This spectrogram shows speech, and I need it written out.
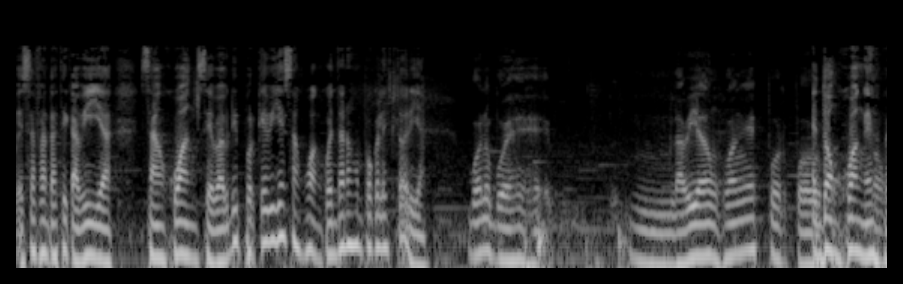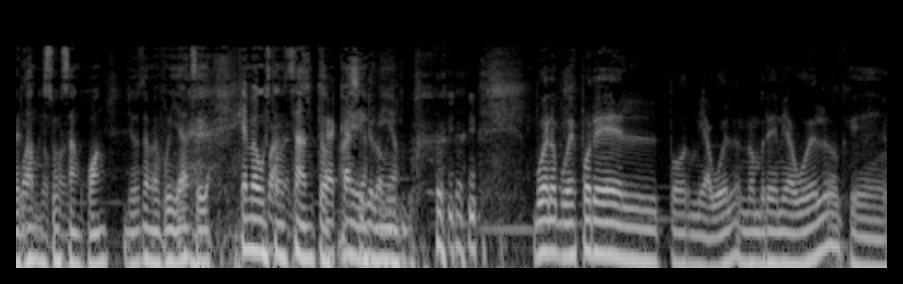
esa fantástica villa San Juan se va a abrir. ¿Por qué Villa San Juan? Cuéntanos un poco la historia. Bueno, pues eh, mm, la vía Don Juan es por... por Eh, Don Juan es, Don perdón, Don Jesús San Juan. Yo se me fui ya, que me gusta Bueno, un santo. ca- casi Ay, Dios mío. bueno, pues por el, por mi abuelo, el nombre de mi abuelo, que,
